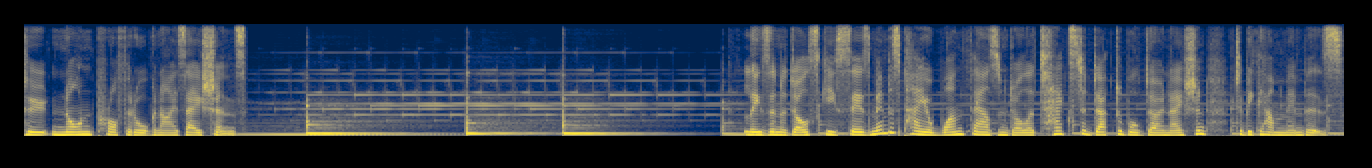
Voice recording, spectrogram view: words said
to non profit organisations. Lisa Nadolski says members pay a $1,000 tax deductible donation to become members.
